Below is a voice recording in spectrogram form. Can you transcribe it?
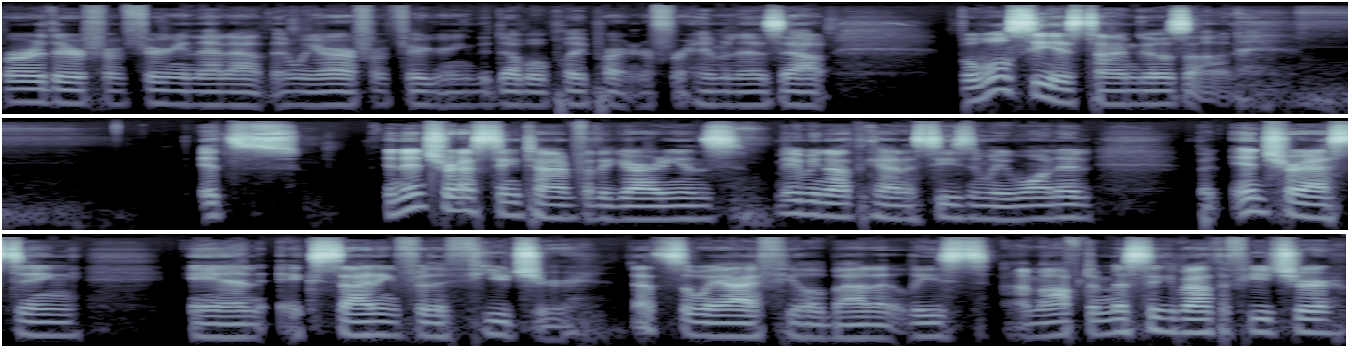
further from figuring that out than we are from figuring the double play partner for Gimenez out. But we'll see as time goes on. It's an interesting time for the Guardians. Maybe not the kind of season we wanted, but interesting and exciting for the future. That's the way I feel about it, at least. I'm optimistic about the future.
